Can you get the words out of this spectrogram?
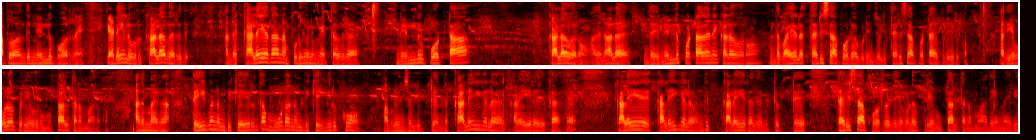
அப்போ வந்து நெல் போடுறேன். இடையில ஒரு களை வருது. அந்த களையை தான் நான் பிடுங்கணுமே தவிர நெல் போட்டால் களை வரும். அதனால் இந்த நெல் போட்டால் தானே களை வரும். இந்த வயலை தரிசா போடு அப்படின்னு சொல்லி தரிசா போட்டால் எப்படி இருக்கும். அது எவ்வளோ பெரிய ஒரு முட்டாள்தனமாக இருக்கும். அது மாதிரி தான். தெய்வ நம்பிக்கை இருந்தால் மூட நம்பிக்கை இருக்கும் அப்படின்னு சொல்லிட்டு அந்த கலைகளை களைகிறதுக்காக கலையை கலைகளை வந்து கலையிறதை விட்டுவிட்டு தரிசா போடுறது எவ்வளோ பெரிய முட்டாள்தனமோ அதே மாதிரி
